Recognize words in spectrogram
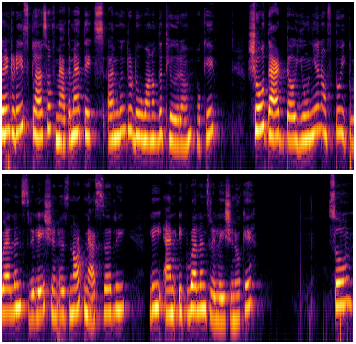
So in today's class of mathematics, I'm going to do one of the theorem, okay? Show that the union of two equivalence relation is not necessarily an equivalence relation, okay? So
